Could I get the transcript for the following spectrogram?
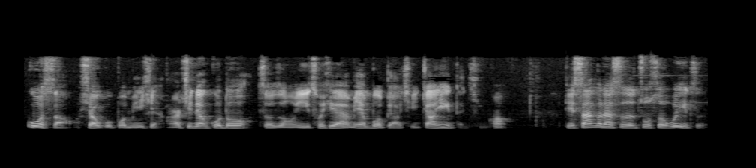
过少效果不明显，而剂量过多则容易出现面部表情僵硬等情况。第三个呢是注射位置，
